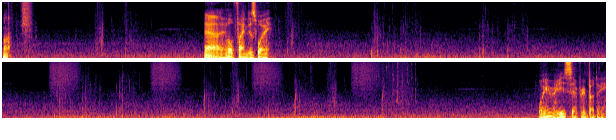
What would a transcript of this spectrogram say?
Huh. Yeah, he'll find his way. Everybody?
